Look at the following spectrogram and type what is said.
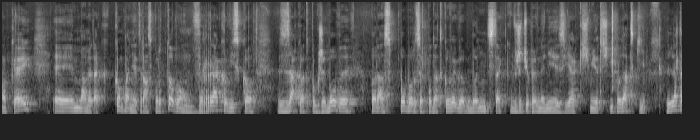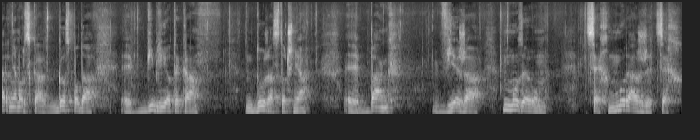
Ok. Mamy tak kompanię transportową, wrakowisko, zakład pogrzebowy oraz poborcę podatkowego, bo nic tak w życiu pewne nie jest jak śmierć i podatki. Latarnia morska, gospoda, e, biblioteka, duża stocznia, bank, wieża, muzeum, cech murarzy, cech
